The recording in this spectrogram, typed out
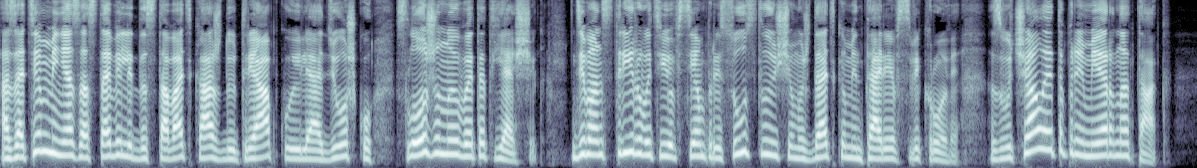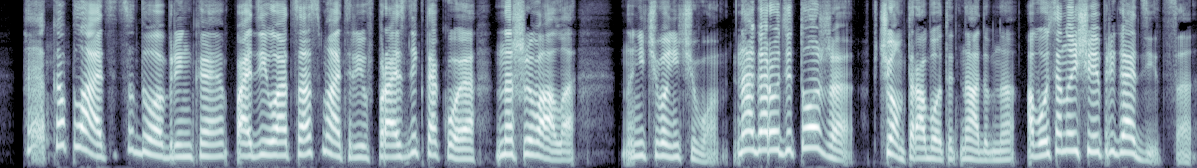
а затем меня заставили доставать каждую тряпку или одежку, сложенную в этот ящик, демонстрировать ее всем присутствующим и ждать комментариев свекрови. Звучало это примерно так. Эка платьице добренькое. Поди у отца с матерью в праздник такое нашивала. Но ну, ничего-ничего. На огороде тоже в чем-то работать надобно, а вот оно еще и пригодится.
